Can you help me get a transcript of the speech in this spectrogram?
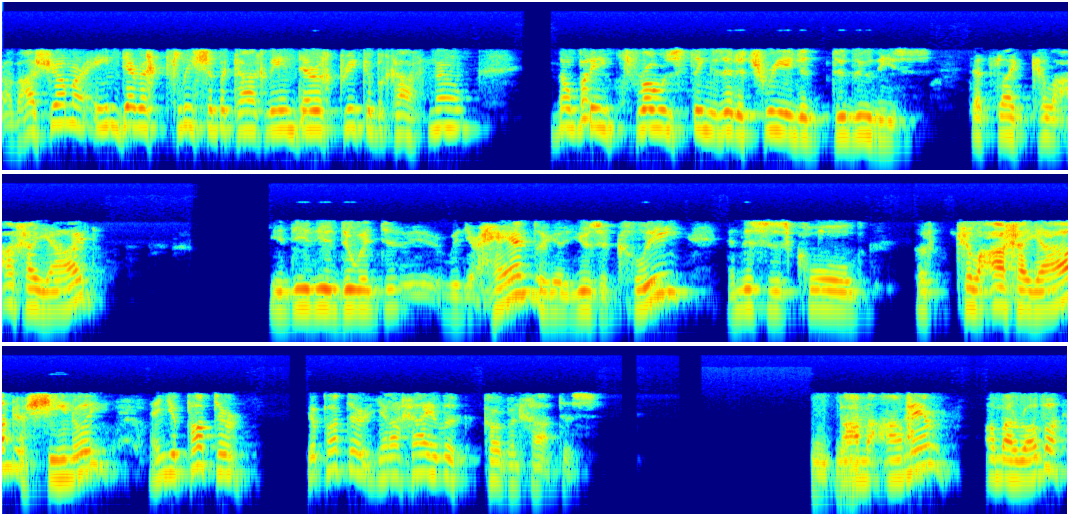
Rav Ashi Amar, ein derech klisha bekach, ve'ein derech prika bekach. No, nobody throws things at a tree to, to do these. That's like kala'achayad. You either do it with your hand or you use a kli, and this is called a kala'achayad, or shinoi, and you putter. You putter, you're not chayav a korban chatas. Mhm. Bama Amer, Amarova,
